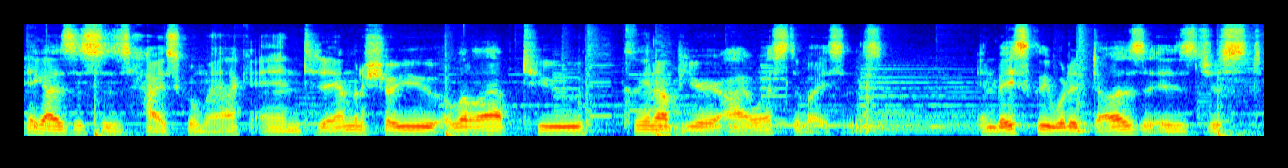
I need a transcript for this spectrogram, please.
Hey guys, this is High School Mac, and today I'm going to show you a little app to clean up your iOS devices. And basically what it does is just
